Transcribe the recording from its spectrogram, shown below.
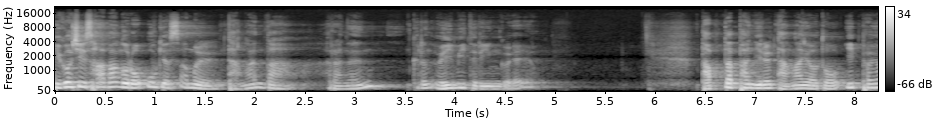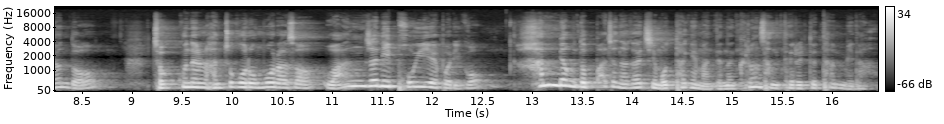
이것이 사방으로 우겨 쌈을 당한다라는 그런 의미들인 거예요. 답답한 일을 당하여도 이 표현도 적군을 한쪽으로 몰아서 완전히 포위해버리고 한 명도 빠져나가지 못하게 만드는 그런 상태를 뜻합니다.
